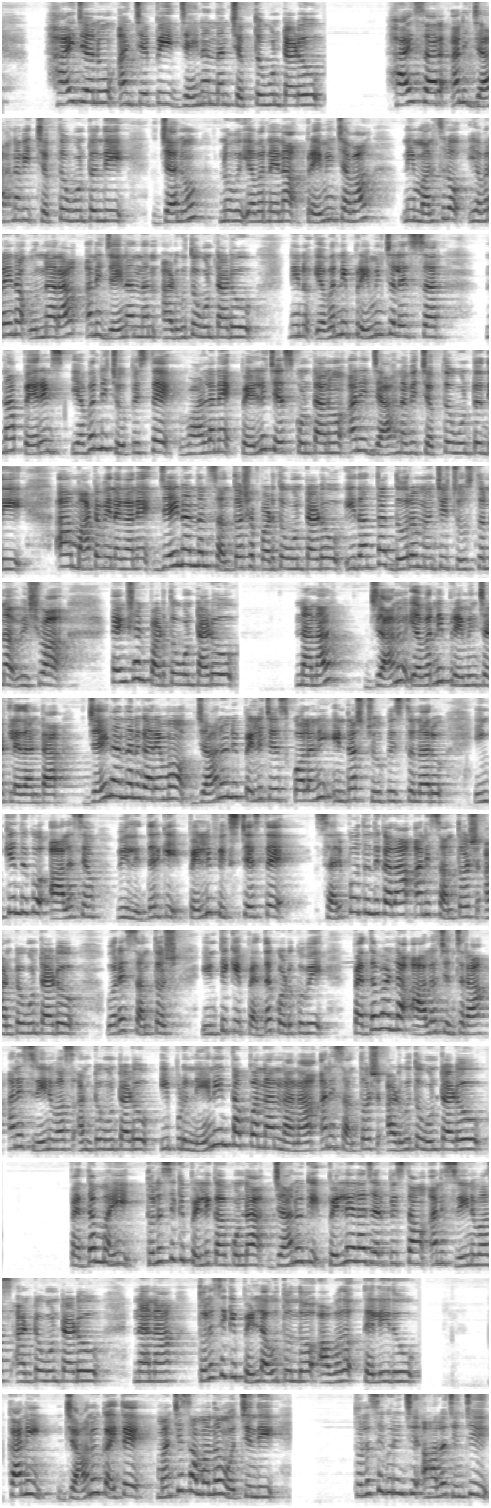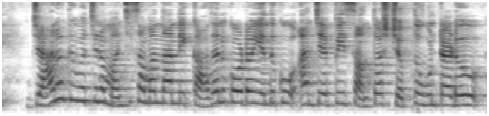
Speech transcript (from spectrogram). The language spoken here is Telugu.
హాయ్ జాను అని చెప్పి జయనందన్ చెప్తూ ఉంటాడు. హాయ్ సార్ అని జాహ్నవి చెప్తూ ఉంటుంది. జను నువ్వు ఎవరినైనా ప్రేమించావా? నీ మనసులో ఎవరైనా ఉన్నారా? అని జయనందన్ అడుగుతూ ఉంటాడు. నేను ఎవరిని ప్రేమించలేదు సార్. నా పేరెంట్స్ ఎవరిని చూపిస్తే వాళ్ళనే పెళ్ళి చేసుకుంటాను అని జాహ్నవి చెప్తూ ఉంటుంది. ఆ మాట వినగానే జయనందన్ సంతోషపడుతూ ఉంటాడు. ఇదంతా దూరం నుంచి చూస్తున్న విశ్వ టెన్షన్ పడుతూ ఉంటాడు. నానా జాను ఎవరిని ప్రేమించట్లేదంట. జయనందన్ గారేమో జానుని పెళ్ళి చేసుకోవాలని ఇంట్రెస్ట్ చూపిస్తున్నారు. ఇంకెందుకు ఆలస్యం? వీళ్ళిద్దరికీ పెళ్ళి ఫిక్స్ చేస్తే సరిపోతుంది కదా అని సంతోష్ అంటూ ఉంటాడు. ఒరే సంతోష్ ఇంటికి పెద్ద కొడుకువి పెద్దవాళ్ళ ఆలోచించరా అని శ్రీనివాస్ అంటూ ఉంటాడు. ఇప్పుడు నేనేం తప్పన్నాను నానా అని సంతోష్ అడుగుతూ ఉంటాడు. పెద్దమ్మాయి తులసికి పెళ్ళి కాకుండా జానుకి పెళ్ళి ఎలా జరిపిస్తాం అని శ్రీనివాస్ అంటూ ఉంటాడు. నానా తులసికి పెళ్ళి అవుతుందో అవ్వదో తెలీదు. కానీ జానుకైతే మంచి సంబంధం వచ్చింది. తులసి గురించి ఆలోచించి జానుకి వచ్చిన మంచి సంబంధాన్ని కాదనుకోవడం ఎందుకు అని చెప్పి సంతోష్ చెప్తూ ఉంటాడు.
